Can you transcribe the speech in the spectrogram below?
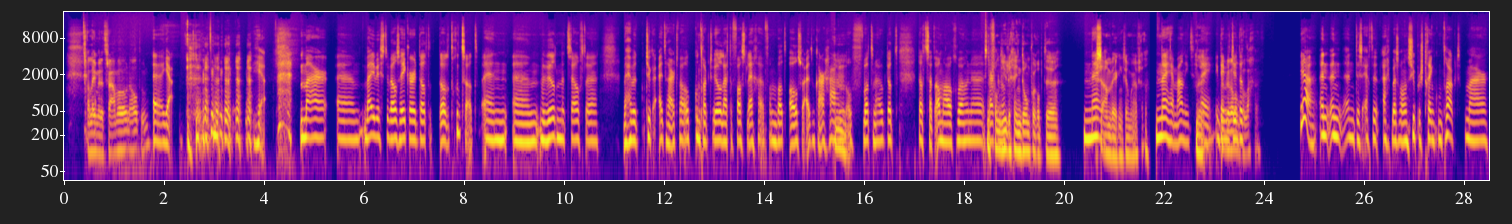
Alleen met het samenwonen al toen. Eh, ja. ja. Maar ehm, wij wisten wel zeker dat, het- dat het goed zat. En ehm, we wilden hetzelfde. We hebben het natuurlijk uiteraard wel contractueel laten vastleggen van wat als we uit elkaar gaan Hmm. of wat dan ook. Dat, dat staat allemaal gewoon. eh Dan sterker vonden nog- jullie geen domper op de nee, samenwerking, zeg maar, of zo? nee, helemaal niet. Nee. Nee. Ik denk dat je wel om dat. gelachen. Ja, en, en, en het is echt een, eigenlijk best wel een super streng contract. Maar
